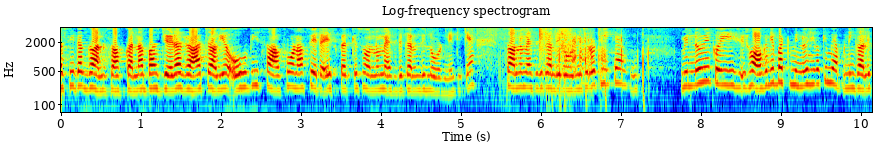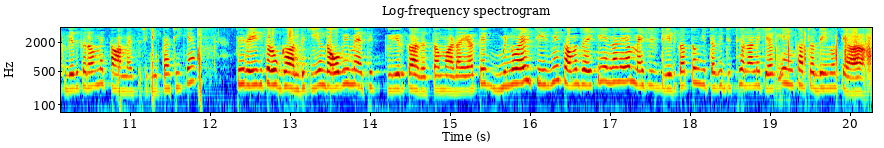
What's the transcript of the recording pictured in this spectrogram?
ਅਸੀਂ ਤਾਂ ਗੰਦ ਸਾਫ਼ ਕਰਨਾ, ਬਸ ਜਿਹੜਾ ਰਾਹ ਚ ਆ ਗਿਆ ਉਹ ਵੀ ਸਾਫ਼ ਹੋਣਾ, ਫਿਰ ਇਸ ਕਰਕੇ ਸਾਨੂੰ ਮੈਸੇਜ ਕਰਨ ਦੀ ਲੋੜ ਨਹੀਂ, ਠੀਕ ਹੈ? ਸਾਨੂੰ ਮੈਸੇਜ ਕਰਨ ਦੀ ਲੋੜ ਨਹੀਂ, ਚਲੋ ਠੀਕ ਹੈ। ਮੈਨੂੰ ਵੀ ਕੋਈ ਸ਼ੌਕ ਨਹੀਂ ਬਟ ਮੈਨੂੰ ਹੈਗਾ ਕਿ ਮੈਂ ਆਪਣੀ ਗੱਲ ਕਲੀਅਰ ਕਰਾਂ, ਮੈਂ ਤਾਂ ਮੈਸੇਜ ਕੀਤਾ, ਠੀਕ ਹੈ? ਤੇ ਰਹੀ ਚਲੋ ਗੰਦ ਕੀ ਹੁੰਦਾ, ਉਹ ਵੀ ਮੈਂ ਇੱਥੇ ਕਲੀਅਰ ਕਰ ਦਿੱਤਾ ਮਾੜਾ ਆ ਤੇ ਮੈਨੂੰ ਇਹ ਚੀਜ਼ ਨਹੀਂ ਸਮਝ ਆਈ ਕਿ ਇਹਨਾਂ ਨੇ ਇਹ ਮੈਸੇਜ ਡਿਲੀਟ ਕਾਤੋਂ ਕੀਤਾ ਕਿ ਜਿੱਥੇ ਉਹਨਾਂ ਨੇ ਕਿਹਾ ਕਿ ਅਸੀਂ ਖਰਚਾ ਦੇਣ ਨੂੰ ਤਿਆਰ ਆ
